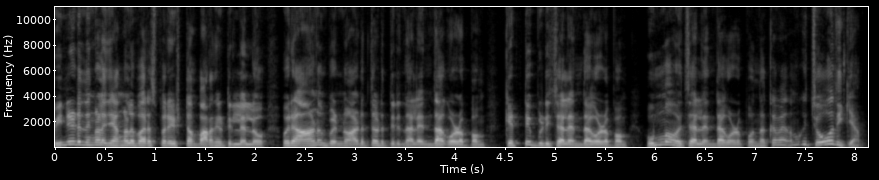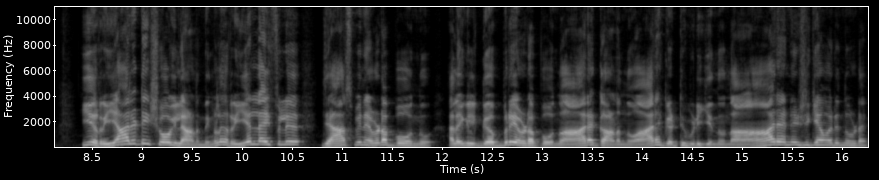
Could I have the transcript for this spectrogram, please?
പിന്നീട് നിങ്ങൾ ഞങ്ങൾ പരസ്പരം ഇഷ്ടം പറഞ്ഞിട്ടില്ലല്ലോ ഒരു ആണും പെണ്ണും അടുത്തടുത്തിരുന്നാൽ എന്താ കുഴപ്പം? കെട്ടിപ്പിടിച്ചാൽ എന്താ കുഴപ്പം? ഉമ്മ വെച്ചാൽ എന്താ കുഴപ്പം എന്നൊക്കെ നമുക്ക് ചോദിക്കാം. ഈ റിയാലിറ്റി ഷോയിലാണ് നിങ്ങൾ റിയൽ ലൈഫിൽ ജാസ്മിൻ എവിടെ പോകുന്നു? അല്ലെങ്കിൽ ഗബ്രി എവിടെ പോകുന്നു? ആരെ കാണുന്നു? ആരെ കെട്ടിപ്പിടിക്കുന്നു? എന്ന് ആരന്വേഷിക്കാൻ വരുന്നു ഇവിടെ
